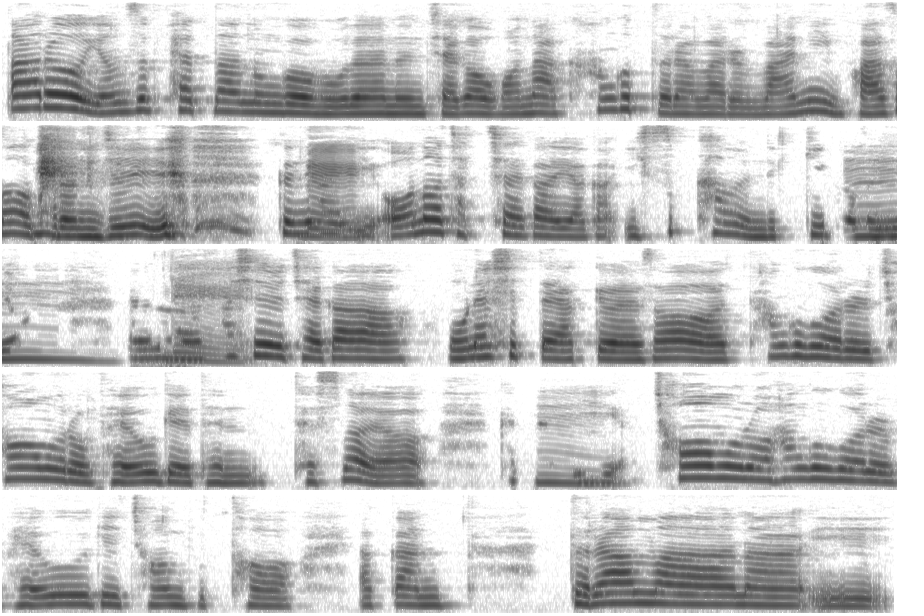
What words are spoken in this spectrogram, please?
따로 연습했다는 것보다는 제가 워낙 한국 드라마를 많이 봐서 그런지 그냥 네. 이 언어 자체가 약간 익숙함을 느끼거든요. 음, 네. 사실 제가 모네시 대학교에서 한국어를 처음으로 배우게 된, 됐어요. 음. 처음으로 한국어를 배우기 전부터 약간 드라마나 이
